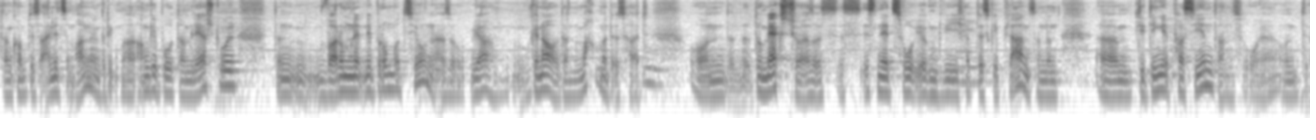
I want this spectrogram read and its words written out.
dann kommt das eine zum anderen, dann kriegt man ein Angebot am Lehrstuhl, dann warum nicht eine Promotion? Also ja, genau, dann macht man das halt. Mhm. Und du merkst schon, also es, es, ist nicht so irgendwie, ich habe das geplant, sondern ähm, die Dinge passieren dann so. Ja. Und äh,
